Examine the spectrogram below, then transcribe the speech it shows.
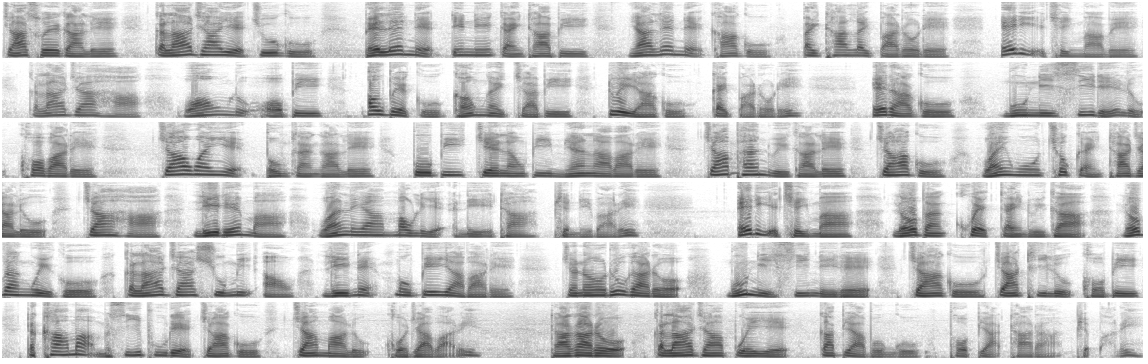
ကြားဆွဲကလည်းကလားကြားရဲ့ကျိုးကိုဘယ်လက်နဲ့တင်းတင်းကင်ထားပြီးညာလက်နဲ့ခါကိုပိုက်ထားလိုက်ပါတော့တယ်အဲ့ဒီအချိန်မှာပဲကလားကြားဟာဝေါင်းလို့អော်ပြီးအောက်ဘက်ကိုခေါင်းငိုက်ကြပြီးတွေ့ရာကိုကြိုက်ပါတော့တယ်အဲ့ဒါကိုမူနီစီးတယ်လို့ခေါ်ပါတယ်ကြားဝိုင်းရဲ့ဘုံတန်ကလည်း ပူပြီးကျဲလောင်ပြီးမြန်လာပါတယ်ကြားဖန်းတွေကလည်းကြားကိုဝိုင်းဝန်းချုပ်ကင်ထားကြလို့ကြားဟာလေထဲမှာဝမ်းလျားမှောက်လျက်အနေအထားဖြစ်နေပါတယ်အဲ့ဒီအချိန်မှာလောဘန်ခွဲ့ကင်တွေက လောဘန်ငွေကိုကလားကြားရှူမိအောင် လေနဲ့မှုတ်ပေးရပါတယ်ကျွန်တော်တို့ကတော့မူးနီစီးနေတဲ့ကြားကိုကြားထီလို့ခေါ်ပြီးတခါမှမစီးဘူးတဲ့ကြားကိုကြားမလို့ခေါ်ကြပါတယ်ဒါကတော့ကလားကြားပွဲရဲ့ ကပြပုံကိုဖော်ပြထားတာဖြစ်ပါတယ်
